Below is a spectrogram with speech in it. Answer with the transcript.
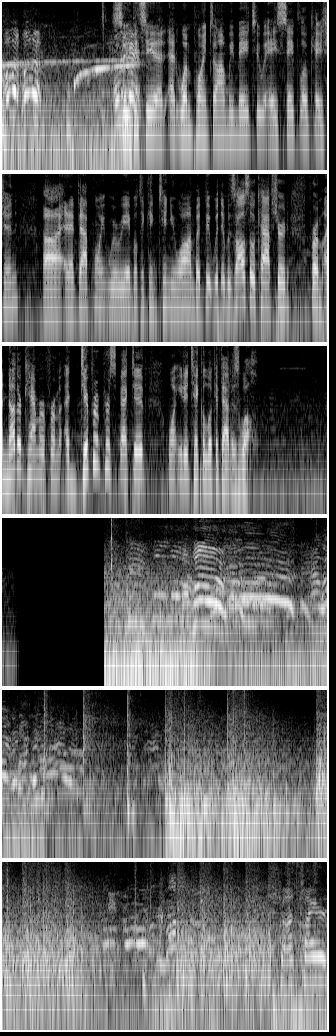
Hold up, hold up. So you can see at, at one point on, we made to a safe location. Uh, and at that point, we were able to continue on. But it, it was also captured from another camera from a different perspective. Want you to take a look at that as well. Shots fired.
